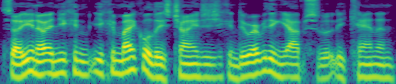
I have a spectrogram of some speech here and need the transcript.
So you know, and you can you can make all these changes. You can do everything you absolutely can, and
